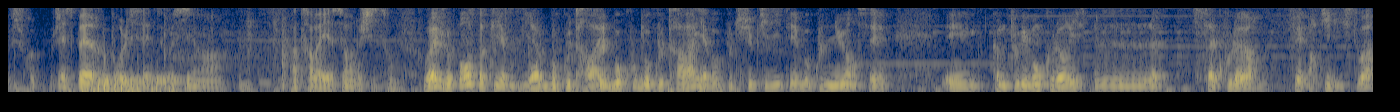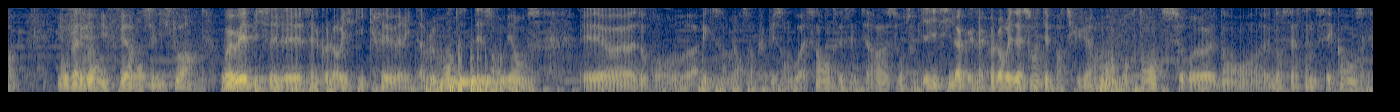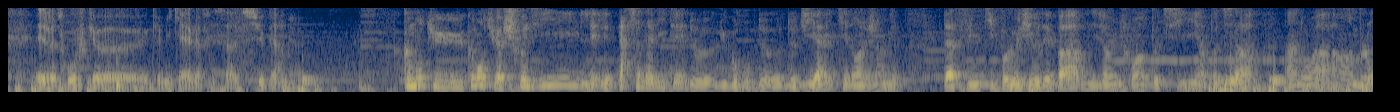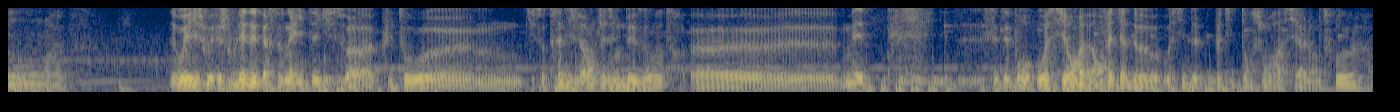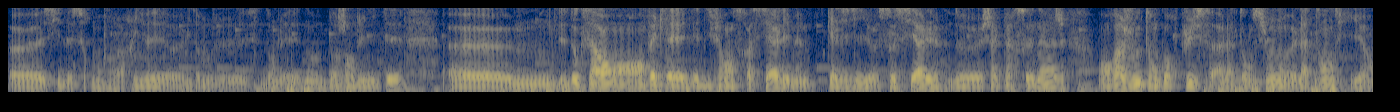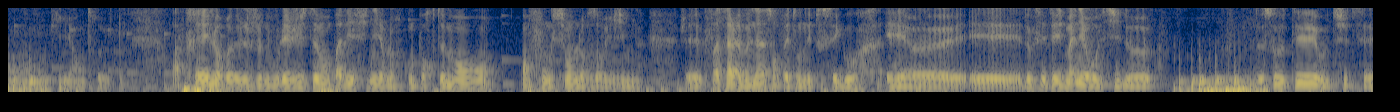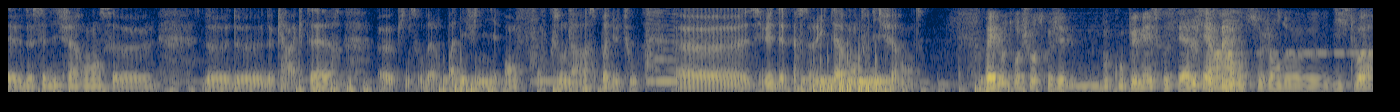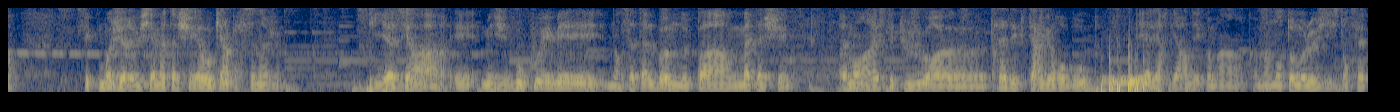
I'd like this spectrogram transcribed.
j'espère que pour lui ça a été aussi un, un travail assez enrichissant. Ouais, je pense, parce qu'il y, y, a beaucoup de travail, beaucoup, beaucoup de travail, il y a beaucoup de subtilité, beaucoup de nuances, et et comme tous les bons coloristes, sa couleur fait partie de l'histoire. Et fait, fait avancer l'histoire. Oui, oui, puis c'est le coloriste qui crée véritablement des ambiances. Et euh, donc avec des ambiances un peu plus angoissantes, etc. Surtout qu'ici, la, la, colorisation était particulièrement importante sur, euh, dans, dans, certaines séquences, et je trouve que, que Michael a fait ça super bien. Comment tu, comment tu as choisi les, les personnalités de, du groupe de, de GI qui est dans la jungle? Tu as fait une typologie au départ en disant il faut un peu de ci, un peu de ça, un noir, un blond. Euh. Oui, je voulais des personnalités qui soient plutôt, euh, qui soient très différentes les unes des autres, euh, mais c'était pour aussi, en fait, il y a aussi de petites tensions raciales entre eux, euh, ce qui devait sûrement arriver euh, évidemment dans, les, dans, ce genre d'unité. Donc ça, en, fait, les, les, différences raciales et même quasi sociales de chaque personnage en rajoutent encore plus à la tension latente qu'il y, a entre eux. Après, je ne voulais justement pas définir leur comportement en fonction de leurs origines. Face à la menace, en fait, on est tous égaux. Et, euh, et donc c'était une manière aussi de de sauter au-dessus de ces, différences euh, de, de, caractère, euh, qui ne sont d'ailleurs pas définies en fonction de la race, pas du tout. C'est juste des personnalités avant tout différentes. L'autre chose que j'ai beaucoup aimé, parce que c'est assez rare dans ce genre d'histoire, c'est que moi j'ai réussi à m'attacher à aucun personnage. Ce qui est assez rare, mais j'ai beaucoup aimé dans cet album ne pas m'attacher, vraiment à rester toujours euh, très extérieur au groupe et à les regarder comme un, comme un entomologiste en fait.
